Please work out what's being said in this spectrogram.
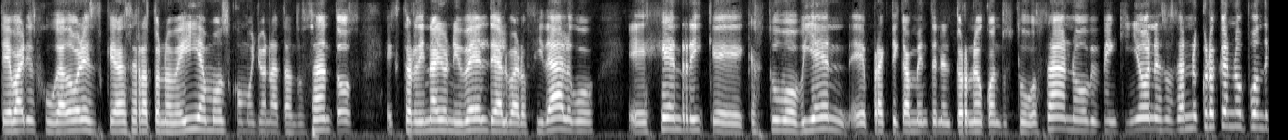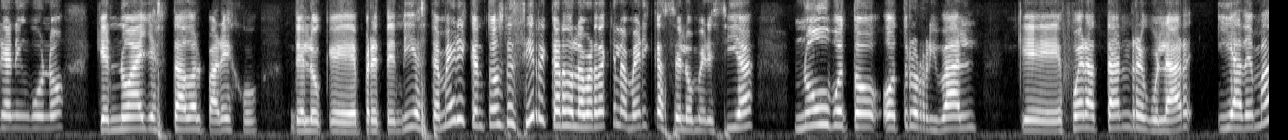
de varios jugadores que hace rato no veíamos, como Jonathan dos Santos, extraordinario nivel de Álvaro Fidalgo, eh, Henry, que, estuvo bien eh, prácticamente en el torneo cuando estuvo sano, Ben Quiñones, o sea, no, creo que no pondría ninguno que no haya estado al parejo de lo que pretendía este América. Entonces, sí, Ricardo, la verdad que el América se lo merecía no hubo otro rival que fuera tan regular y además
